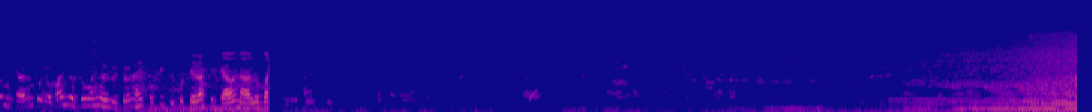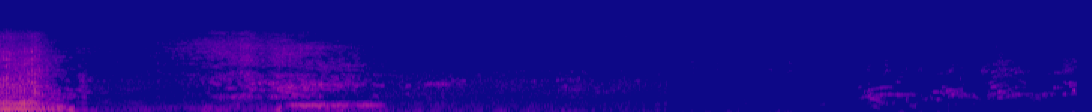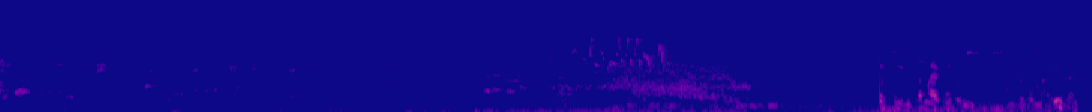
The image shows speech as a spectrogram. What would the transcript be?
Como quedaron con los baños, los baños se hicieron hace poquito porque era que quedaban a dar los baños. Invitamos a ver con su, con Marisa.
